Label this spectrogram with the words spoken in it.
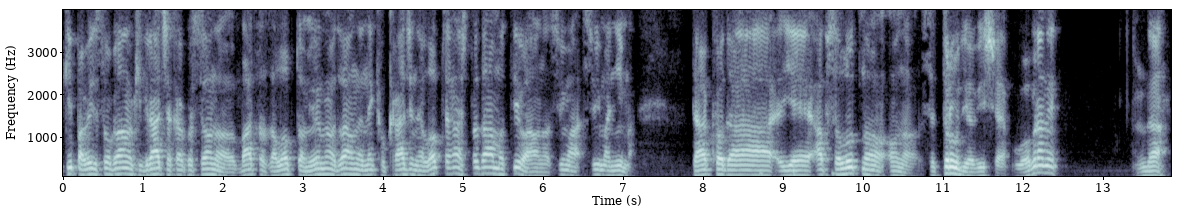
ekipa vidi svog glavnog igrača kako se ono baca za loptom i ima dva one neke ukrađene lopte, znaš, to da motiva ono svima svima njima. Tako da je apsolutno ono se trudio više u obrani. Da.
